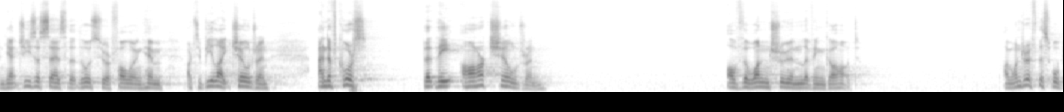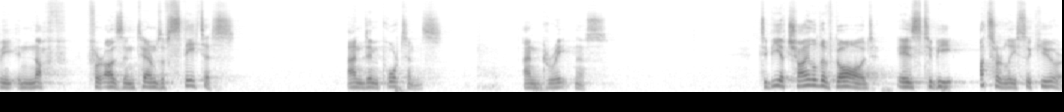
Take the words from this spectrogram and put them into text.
And yet, Jesus says that those who are following him are to be like children, and of course, that they are children of the one true and living God. I wonder if this will be enough for us in terms of status and importance and greatness. To be a child of God is to be utterly secure,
